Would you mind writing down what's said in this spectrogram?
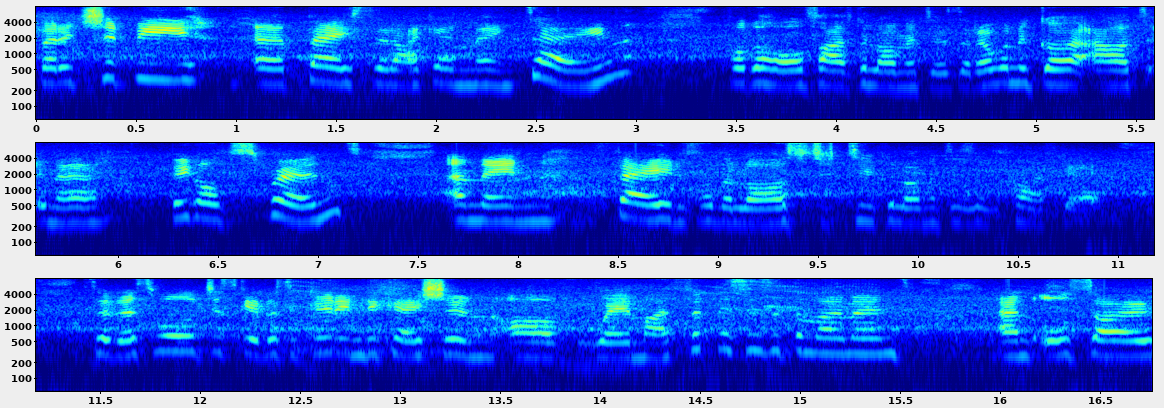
but it should be a pace that I can maintain for the whole five kilometers. I don't want to go out in a big old sprint and then fade for the last two kilometers of the 5k. So this will just give us a good indication of where my fitness is at the moment and also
